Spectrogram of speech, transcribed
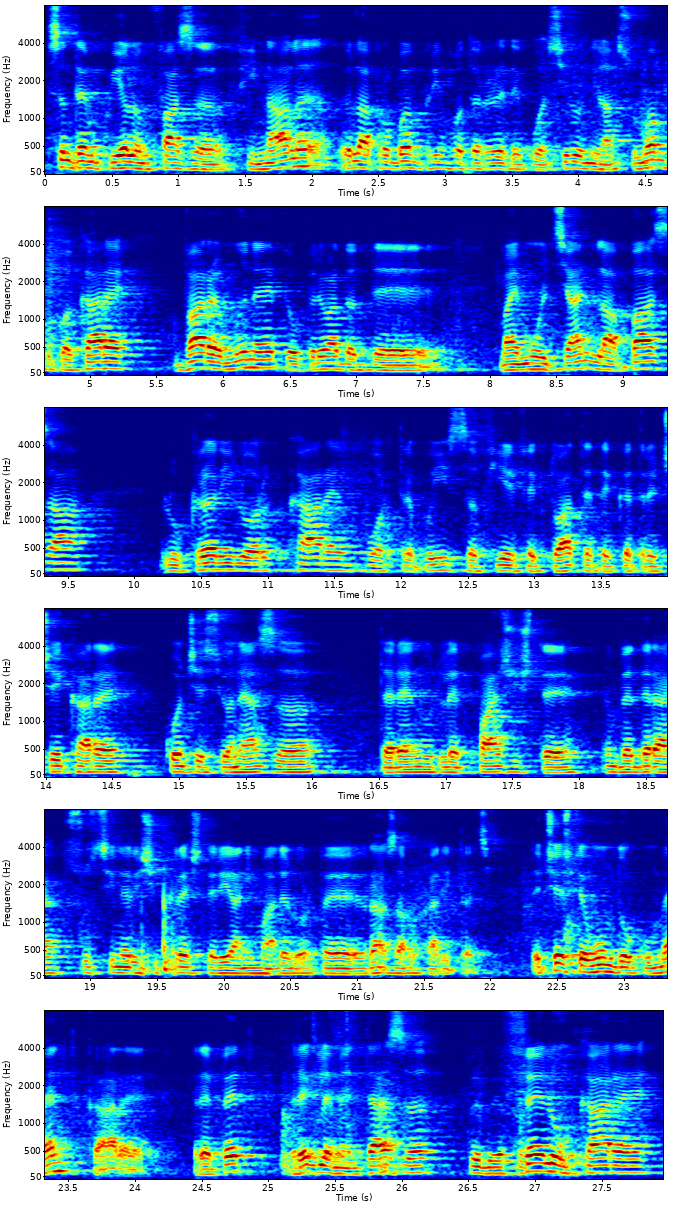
Suntem cu el în fază finală, îl aprobăm prin hotărâre de Consiliu, ni-l asumăm, după care va rămâne pe o perioadă de mai mulți ani la baza lucrărilor care vor trebui să fie efectuate de către cei care concesionează terenurile pajiște în vederea susținerii și creșterii animalelor pe raza localității. Deci este un document care, repet, reglementează felul în care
